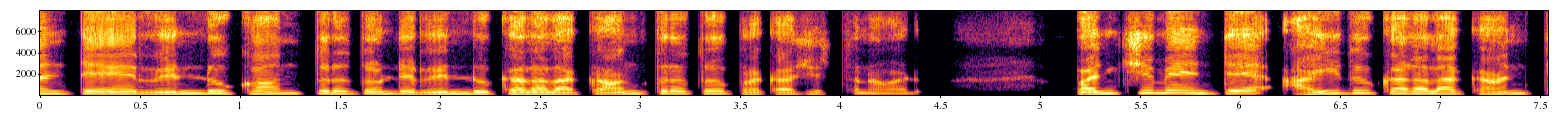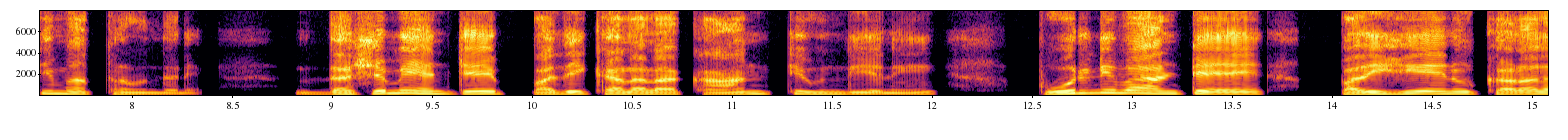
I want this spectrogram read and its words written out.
అంటే రెండు కాంతులతో అంటే రెండు కళల కాంతులతో ప్రకాశిస్తున్నవాడు. పంచమి అంటే ఐదు కళల కాంతి మాత్రం ఉందని. దశమి అంటే పది కళల కాంతి ఉంది అని. పూర్ణిమ అంటే పదిహేను కళల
